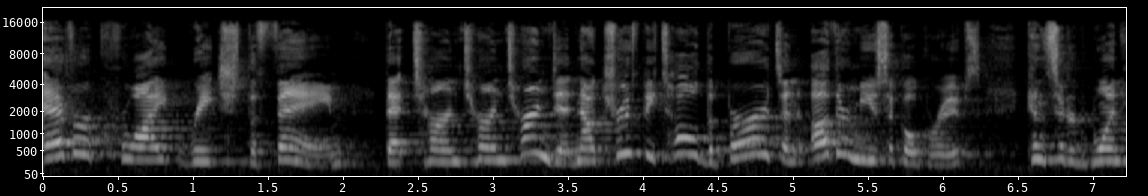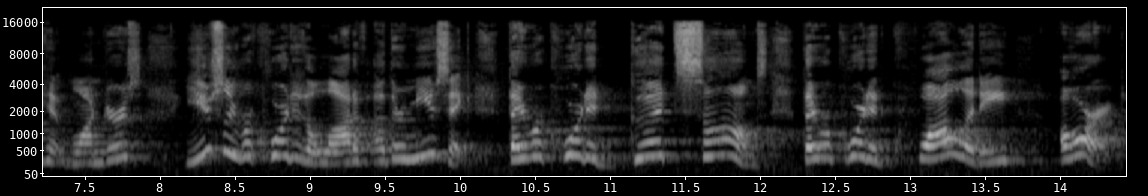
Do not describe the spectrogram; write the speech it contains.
ever quite reached the fame that Turn, Turn, Turn did. Now, truth be told, the Byrds and other musical groups considered one hit wonders, usually recorded a lot of other music. They recorded good songs, they recorded quality art.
